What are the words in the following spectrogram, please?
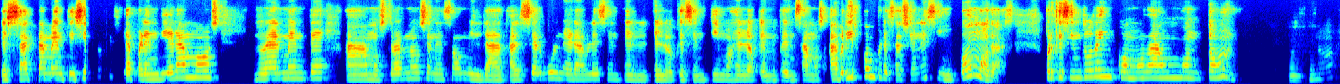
Exactamente, y siento que si aprendiéramos realmente a mostrarnos en esa humildad, al ser vulnerables en, lo que sentimos, en lo que pensamos, abrir conversaciones incómodas, porque sin duda incomoda un montón. ¿no?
